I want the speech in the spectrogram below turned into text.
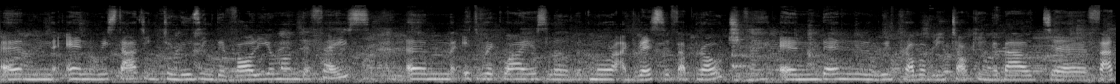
um, and we're starting to losing the volume on the face, um, it requires a little bit more aggressive approach. And then we're probably talking about uh, fat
